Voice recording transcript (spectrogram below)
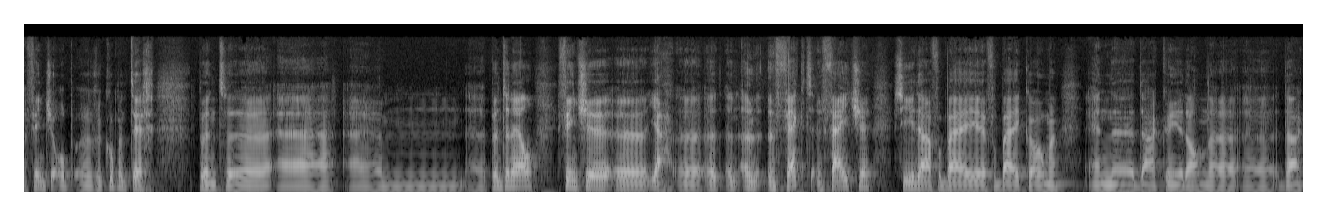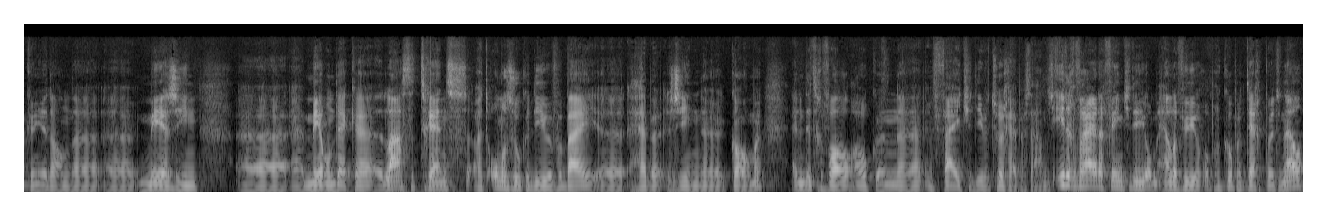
vind je op recruitmenttech.nl um, vind je ja, een, een, een, fact, een feitje, zie je daar voorbij, voorbij komen. En daar kun je dan, daar kun je dan meer zien uh, meer ontdekken, de laatste trends, het onderzoeken die we voorbij hebben zien komen. En in dit geval ook een, een, feitje die we terug hebben staan. Dus iedere vrijdag vind je die om 11 uur op recruitmenttech.nl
